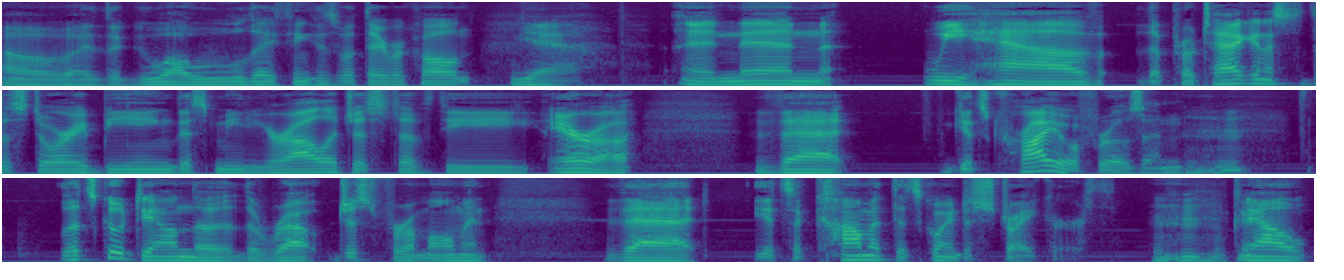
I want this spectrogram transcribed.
oh uh, the Goa'uld, I think is what they were called. Yeah. And then we have the protagonist of the story being this meteorologist of the era that gets cryo frozen. Mm-hmm. Let's go down the, the route just for a moment that it's a comet that's going to strike Earth. Mm-hmm, now,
